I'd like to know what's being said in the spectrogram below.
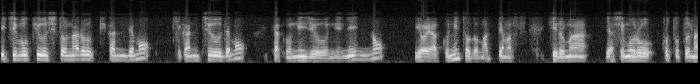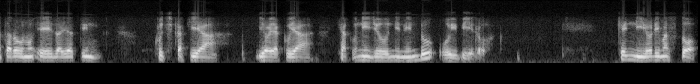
一部休止となる期間でも、期間中でも122人の予約にとどまってます。昼間、やしむることとなたろうの映画やてん、口書きや予約や122人るウイビール。県によりますと、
